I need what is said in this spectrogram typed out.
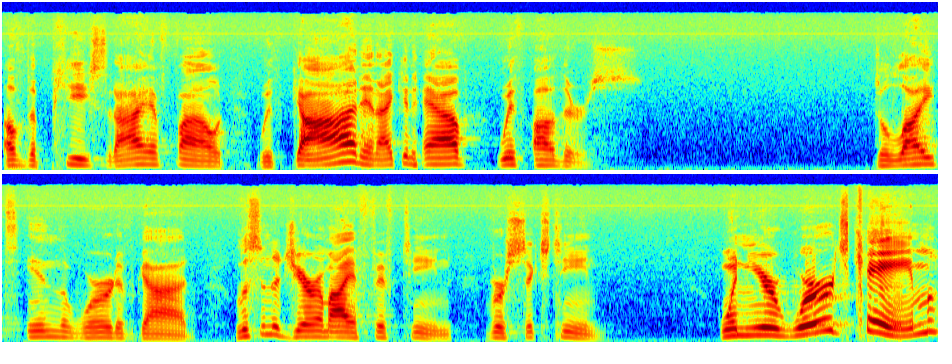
of the peace that I have found with God and I can have with others. Delight in the Word of God. Listen to Jeremiah 15, verse 16. When your words came,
